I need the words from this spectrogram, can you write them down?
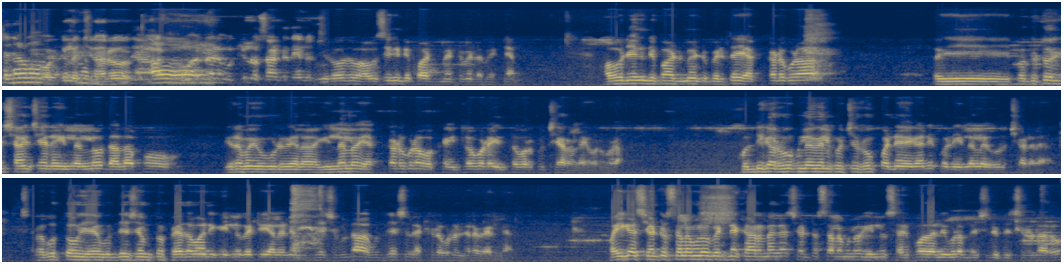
చంద్రబాబు ఈరోజు housing department మీద పెట్టాం హౌసింగ్ డిపార్ట్మెంట్ పెడితే ఎక్కడ కూడా ఈ పొద్దుటూరుకి శాంక్షన్ అయిన ఇళ్ళలో దాదాపు ఇరవై మూడు వేల ఇళ్ళలో ఎక్కడ కూడా ఒక్క ఇంట్లో కూడా ఇంతవరకు చేరలే ఎవరు కూడా. కొద్దిగా రూపు లెవెల్కి వచ్చి రూపు పడినాయి కానీ కొన్ని ఇళ్ళలో ఎవరు చేరలే. ప్రభుత్వం ఏ ఉద్దేశంతో పేదవానికి ఇల్లు కట్టియాలనే ఉద్దేశం ఉందో? ఆ ఉద్దేశం ఎక్కడ కూడా నెరవేరలేదు పైగా సెంటు స్థలంలో పెట్టిన కారణంగా సెంటు స్థలంలో ఇల్లు సరిపోదని కూడా ఉన్నారు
